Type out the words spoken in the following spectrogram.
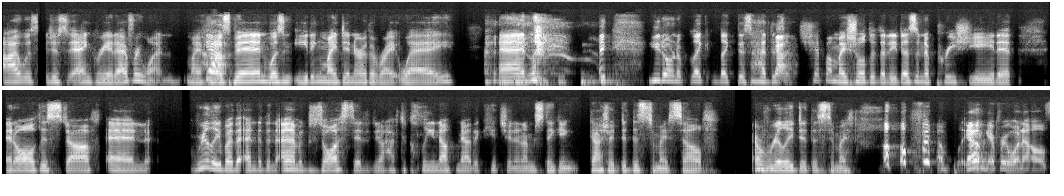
I was just angry at everyone. My Yeah. husband wasn't eating my dinner the right way. And like, you don't like like this I had this Yeah. like chip on my shoulder that he doesn't appreciate it and all this stuff and really by the end of the night i'm exhausted you know i have to clean up now the kitchen and i'm just thinking gosh i did this to myself i Mhm. really did this to myself and i'm blaming everyone else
